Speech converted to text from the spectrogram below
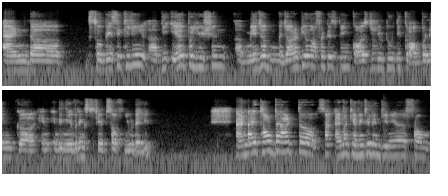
And uh, so basically, uh, the air pollution, a major majority of it is being caused due to the crop burning uh, in, in the neighboring states of New Delhi. And I thought that uh, I'm a chemical engineer from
